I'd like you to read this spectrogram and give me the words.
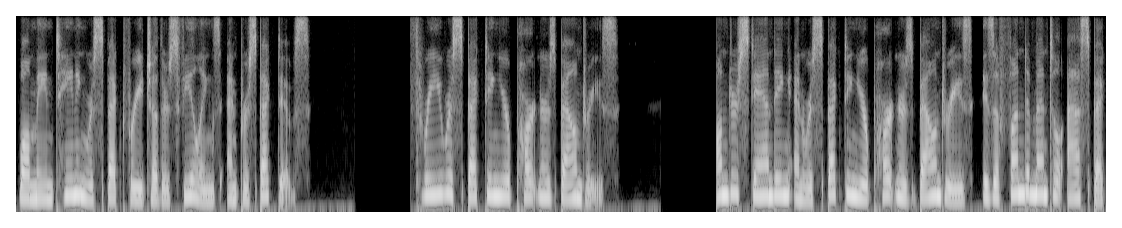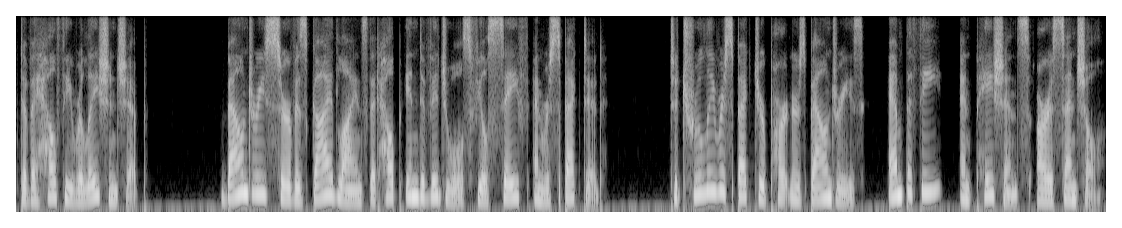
while maintaining respect for each other's feelings and perspectives. 3. Respecting your partner's boundaries. Understanding and respecting your partner's boundaries is a fundamental aspect of a healthy relationship. Boundaries serve as guidelines that help individuals feel safe and respected. To truly respect your partner's boundaries, empathy and patience are essential.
